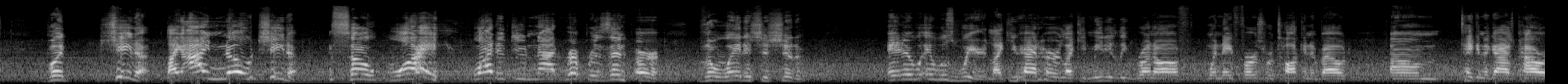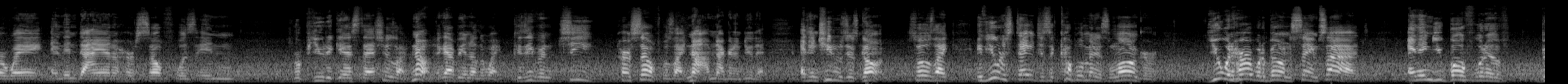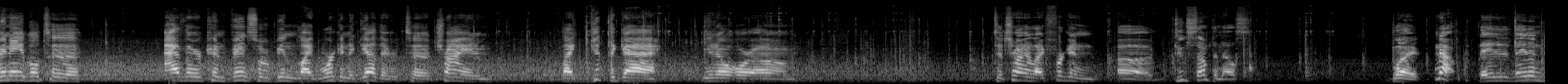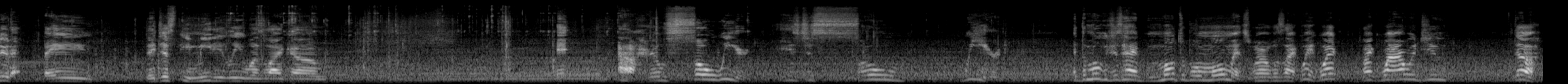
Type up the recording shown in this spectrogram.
But Cheetah, like I know Cheetah, so why why did you not represent her the way that you should have? And it, it was weird. Like you had her like immediately run off when they first were talking about um, taking the guy's power away, and then Diana herself was in repute against that. She was like, "No, there got to be another way," because even she herself was like, "Nah, I'm not gonna do that." And then Cheetah was just gone. So it was like, if you would have stayed just a couple minutes longer, you and her would have been on the same side, and then you both would have been able to either convince or been like working together to try and like get the guy you know, or um, to try and like freaking uh, do something else. But no, they they didn't do that. They they just immediately was like um, it ah, it was so weird. It's just so weird. the movie just had multiple moments where I was like, wait, what? Like, why would you? Duh.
